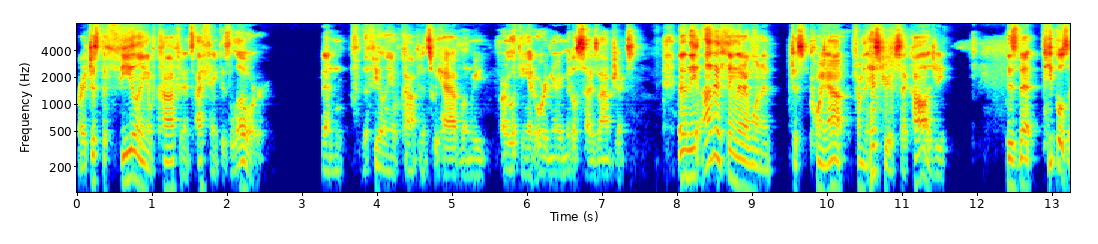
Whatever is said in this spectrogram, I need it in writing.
right? Just the feeling of confidence, I think, is lower than the feeling of confidence we have when we are looking at ordinary middle sized objects. And then the other thing that I want to just point out from the history of psychology is that people's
